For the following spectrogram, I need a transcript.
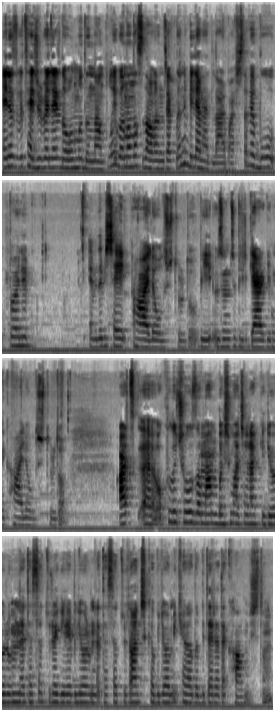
henüz bir tecrübeleri de olmadığından dolayı bana nasıl davranacaklarını bilemediler başta ve bu böyle evde bir şey hali oluşturdu. Bir üzüntü, bir gerginlik hali oluşturdu. Artık e, okula çoğu zaman başımı açarak gidiyorum. Ne tesettüre girebiliyorum ne tesettürden çıkabiliyorum. İki arada bir derede kalmıştım.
